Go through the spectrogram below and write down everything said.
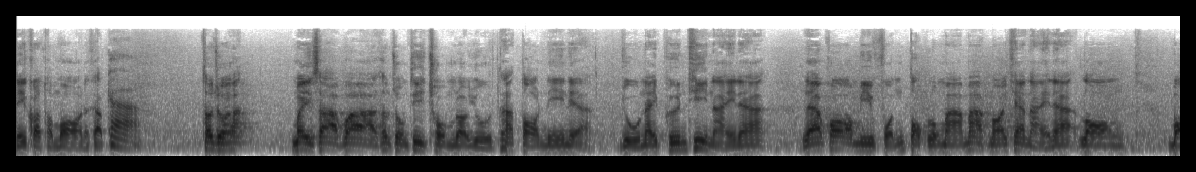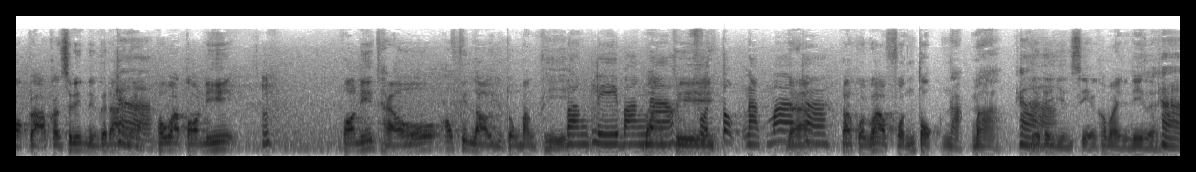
นี่กทมนะครับค่ะท่านผู้ชมฮะไม่ทราบว่าท่านผู้ชมที่ชมเราอยู่ณตอนนี้เนี่ยอยู่ในพื้นที่ไหนนะฮะแล้วก็มีฝนตกลงมามากน้อยแค่ไหนนะฮะลองบอกกล่าวกันสักนิดนึงก็ได้นะค่ะ เพราะว่าตอนนี้ ตอนนี้แถวออฟฟิศเราอยู่ตรงบางพลี บางพลีบางนาบางพลี ฝนตกหนักมากนะฮะค่ะ ปรากฏว่าฝนตกหนักมากค่ะเนี่ยได้ยินเสียงเข้ามาในนี้เลย ค่ะ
